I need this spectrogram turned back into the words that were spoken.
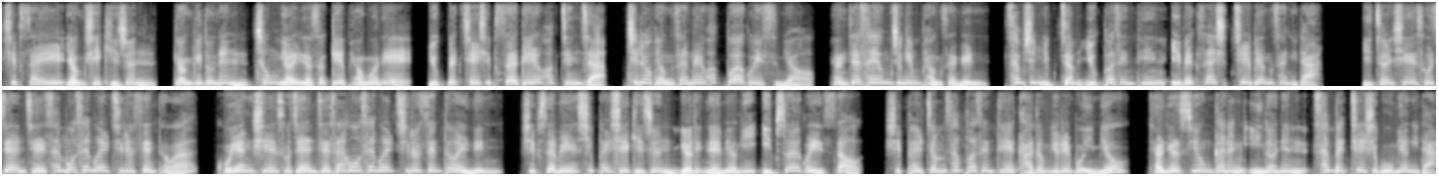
14일 0시 기준 경기도는 총 16개 병원에 674개의 확진자 치료 병상을 확보하고 있으며 현재 사용 중인 병상은 36.6%인 247병상이다. 이천시에 소재한 제3호 생활치료센터와 고양시에 소재한 제4호 생활치료센터에는 13일 18시 기준 84명이 입소하고 있어 18.3%의 가동률을 보이며 전혀 수용 가능 인원은 375명이다.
